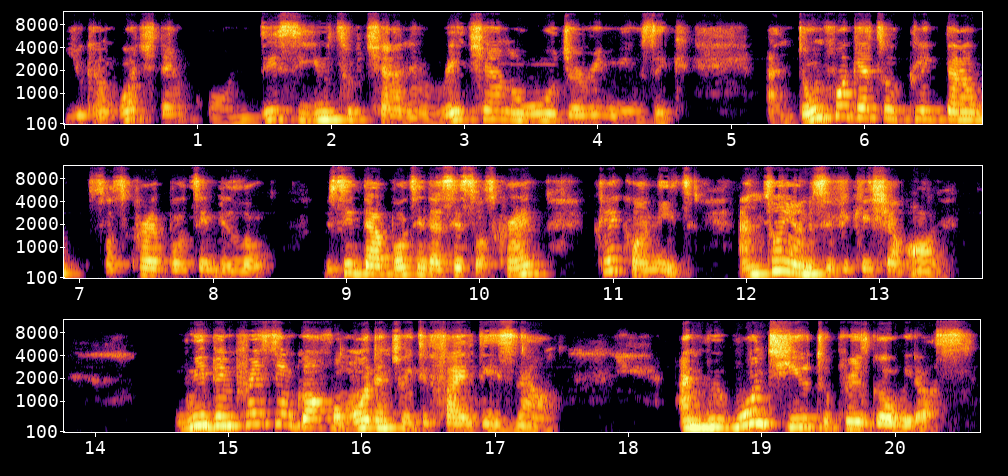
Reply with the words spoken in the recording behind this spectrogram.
You can watch them on this YouTube channel, Rachel Owojori Music. And don't forget to click that subscribe button below. You see that button that says subscribe? Click on it and turn your notification on. We've been praising God for more than 25 days now. And we want you to praise God with us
